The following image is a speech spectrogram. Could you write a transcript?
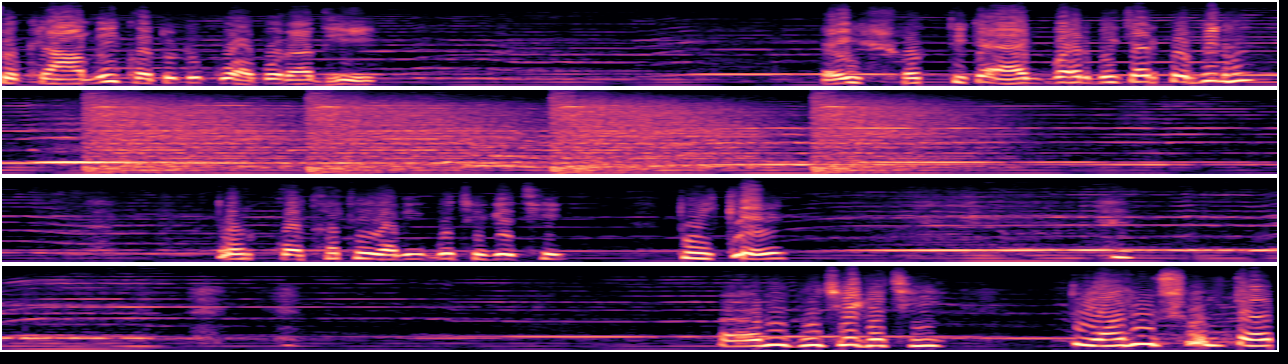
চোখে আমি কতটুকু অপরাধী? এই সত্যিটা একবার বিচার করবি না? তোর কথাতেই আমি বুঝে গেছি। তুই কে? আমি বুঝে গেছি, তুই আলুর সন্তান।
